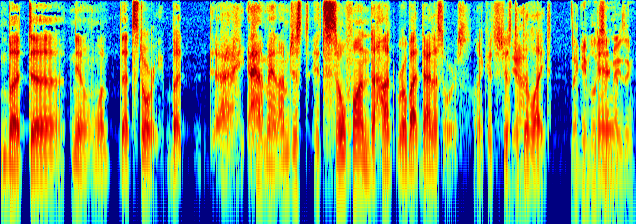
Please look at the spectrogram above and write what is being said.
But uh, you know, want that story. But uh, yeah, man, I'm just. It's so fun to hunt robot dinosaurs. Like it's just Yeah. a delight that game looks and- amazing.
